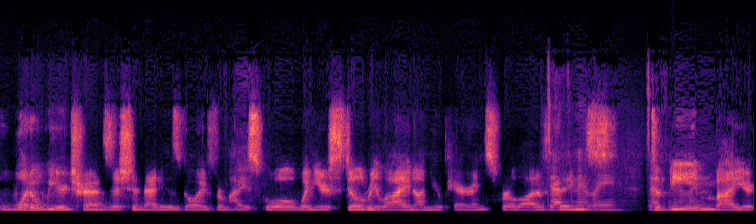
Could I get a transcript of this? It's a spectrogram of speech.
what a weird transition that is going from high school when you're still relying on your parents for a lot of definitely, things definitely. to being by your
